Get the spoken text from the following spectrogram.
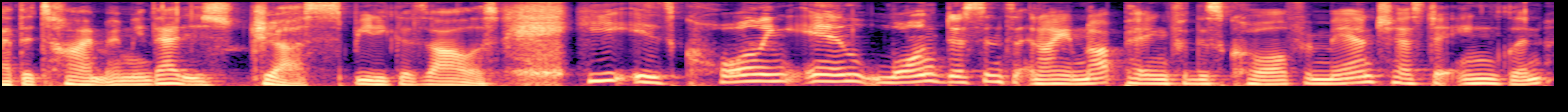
at the time. I mean, that is just Speedy Gonzalez. He is calling in long distance, and I am not paying for this call from Manchester, England,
